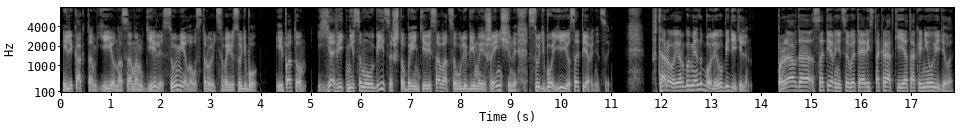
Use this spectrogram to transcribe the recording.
или как там ее на самом деле, сумела устроить свою судьбу. И потом, я ведь не самоубийца, чтобы интересоваться у любимой женщины судьбой ее соперницы. Второй аргумент более убедителен. Правда, соперницы в этой аристократке я так и не увидела.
